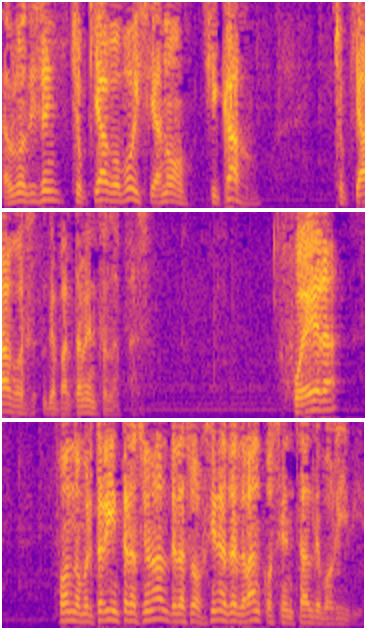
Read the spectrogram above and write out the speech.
Algunos dicen Chicago Boys, ya no, Chicago. Chuquiago, Departamento de La Paz. Fuera, Fondo Monetario Internacional de las oficinas del Banco Central de Bolivia.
